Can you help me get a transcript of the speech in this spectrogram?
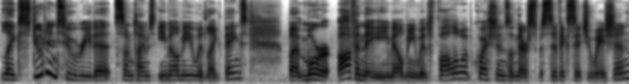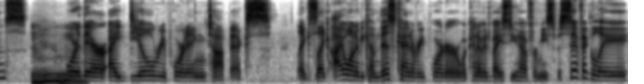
like students who read it sometimes email me with like thanks, but more often they email me with follow-up questions on their specific situations Mm. or their ideal reporting topics. Like it's like I want to become this kind of reporter. What kind of advice do you have for me specifically?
